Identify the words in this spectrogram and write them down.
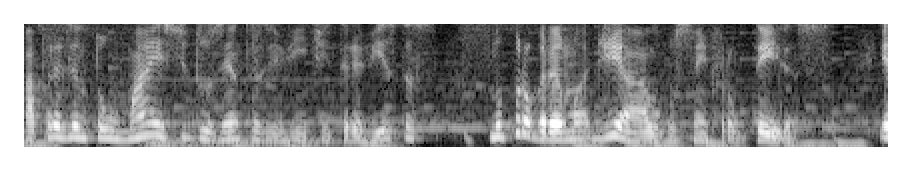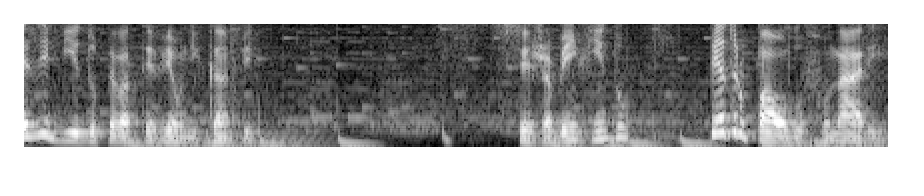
apresentou mais de 220 entrevistas no programa Diálogos Sem Fronteiras, exibido pela TV Unicamp. Seja bem-vindo, Pedro Paulo Funari.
